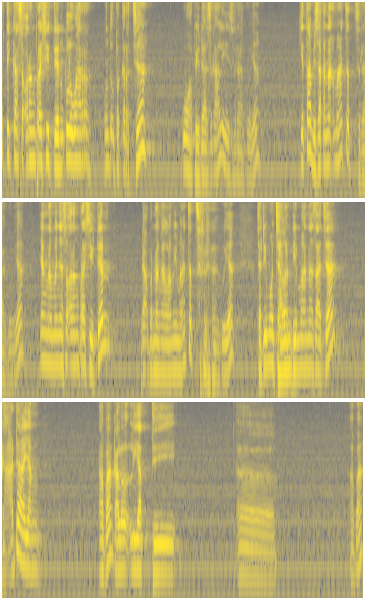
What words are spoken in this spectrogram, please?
Ketika seorang presiden keluar untuk bekerja, wah beda sekali saudaraku ya. Kita bisa kena macet saudaraku ya. Yang namanya seorang presiden tidak pernah ngalami macet saudaraku ya jadi mau jalan di mana saja, nggak ada yang apa kalau lihat di eh, apa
